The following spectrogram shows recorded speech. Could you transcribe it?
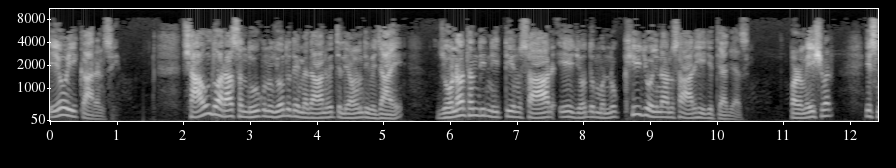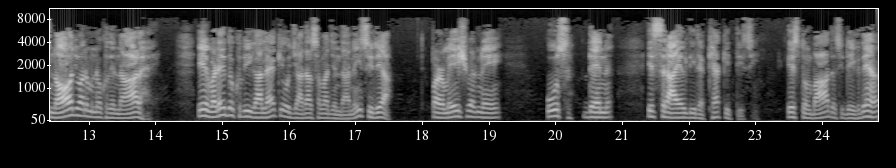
ਇਹੋ ਹੀ ਕਾਰਨ ਸੀ। ਸ਼ਾਉਲ ਦੁਆਰਾ ਸੰਦੂਕ ਨੂੰ ਯੁੱਧ ਦੇ ਮੈਦਾਨ ਵਿੱਚ ਲਿਆਉਣ ਦੀ ਬਜਾਏ ਯੋਨਾਥਨ ਦੀ ਨੀਤੀ ਅਨੁਸਾਰ ਇਹ ਯੁੱਧ ਮਨੁੱਖੀ ਯੋਜਨਾ ਅਨੁਸਾਰ ਹੀ ਜਿੱਤਿਆ ਗਿਆ ਸੀ। ਪਰਮੇਸ਼ਵਰ ਇਸ ਨੌਜਵਾਨ ਮਨੁੱਖ ਦੇ ਨਾਲ ਹੈ। ਇਹ ਬੜੇ ਦੁੱਖ ਦੀ ਗੱਲ ਹੈ ਕਿ ਉਹ ਜ਼ਿਆਦਾ ਸਮਾਂ ਜਿੰਦਾ ਨਹੀਂ ਸੀ ਰਿਹਾ। ਪਰਮੇਸ਼ਵਰ ਨੇ ਉਸ ਦਿਨ ਇਸਰਾਇਲ ਦੀ ਰੱਖਿਆ ਕੀਤੀ ਸੀ। ਇਸ ਤੋਂ ਬਾਅਦ ਅਸੀਂ ਦੇਖਦੇ ਹਾਂ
